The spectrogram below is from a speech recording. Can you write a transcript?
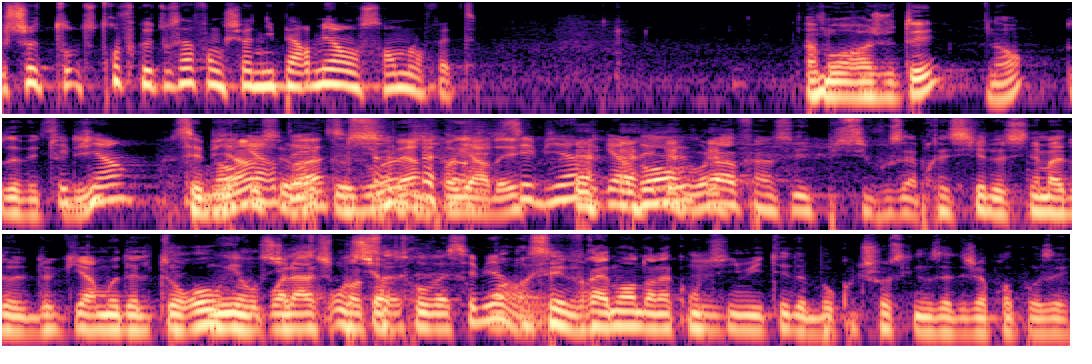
je, je trouve que tout ça fonctionne hyper bien ensemble, en fait. Un mot à rajouter Non Vous avez tout C'est dit bien. C'est bien, Regardez. c'est vrai, c'est super. Regardez. C'est bien, Non, regardez-le. voilà, enfin, si vous appréciez le cinéma de, de Guillermo del Toro, Oui, on s'y voilà, retrouve- je on pense s'y que- retrouve assez bien, bon, ouais. C'est vraiment dans la continuité de beaucoup de choses qu'il nous a déjà proposées.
